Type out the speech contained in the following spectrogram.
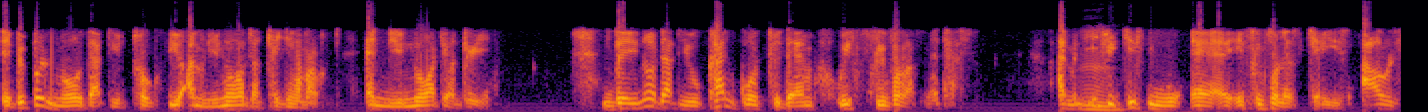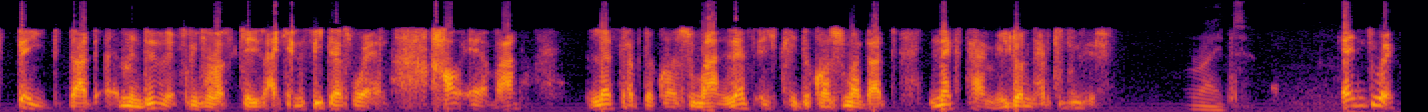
The people know that you talk. You, I mean, you know what you're talking about, and you know what you're doing. They know that you can't go to them with frivolous matters. I mean, mm. if you give me a, a frivolous case, I will state that, I mean, this is a frivolous case. I can fit as well. Let's help the consumer. Let's educate the consumer that next time you don't have to do this. Right. And it works.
